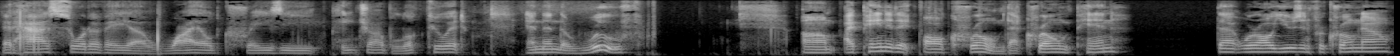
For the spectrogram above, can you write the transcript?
it has sort of a, a uh, wild, crazy paint job look to it. And then the roof, um, I painted it all chrome. That chrome pin that we're all using for chrome now.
